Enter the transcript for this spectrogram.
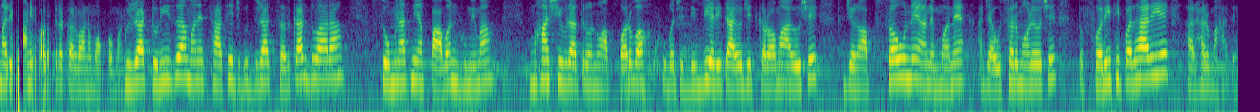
મારી પાણી પવિત્ર કરવાનો મોકો મળ્યો. ગુજરાત ટુરિઝમ અને સાથે જ ગુજરાત સરકાર દ્વારા સોમનાથની આ પાવન ભૂમિમાં મહાશિવરાત્રિનું આ પર્વ ખૂબ જ દિવ્ય રીતે આયોજિત કરવામાં આવ્યું છે, જેનો આપ સૌને અને મને આજે અવસર મળ્યો છે. તો ફરીથી પધારીએ. હર હર મહાદેવ.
